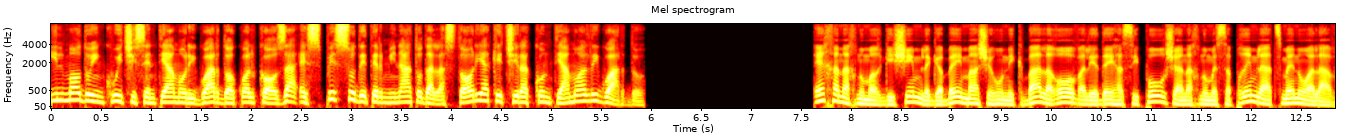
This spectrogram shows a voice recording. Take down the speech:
Il modo in cui ci sentiamo riguardo a qualcosa è spesso determinato dalla storia che ci raccontiamo al riguardo. איך אנחנו מרגישים לגבי משהו נקבע לרוב על ידי הסיפור שאנחנו מספרים לעצמנו עליו.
